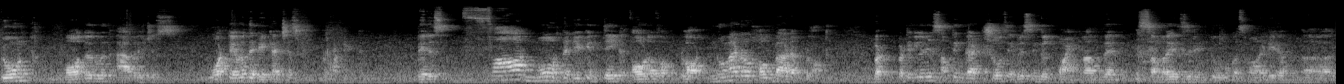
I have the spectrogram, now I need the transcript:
don't bother with averages. Whatever the data, just plot it. There is far more that you can take out of a plot, no matter how bad a plot but particularly something that shows every single point rather than summarize it into a smaller data uh,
